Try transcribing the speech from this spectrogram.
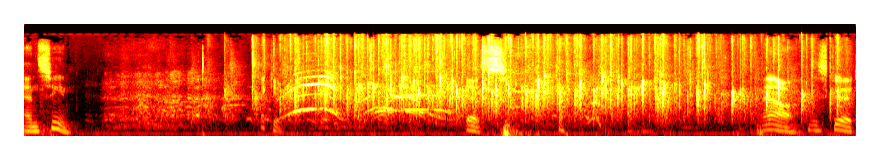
End scene. Thank you. Yes. Now, it's good.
